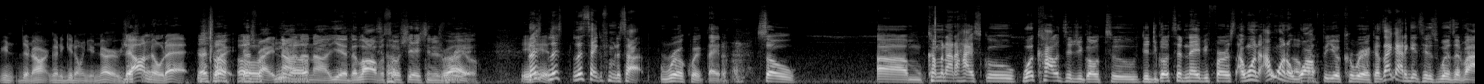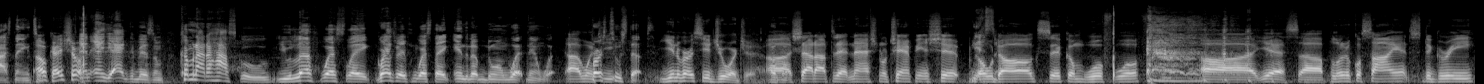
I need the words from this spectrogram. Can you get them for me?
that aren't going to get on your nerves. That's Y'all right. know that. That's right. That's right. No, no, no. Yeah, the law of association is Right. real. Let's, is. let's let's take it from the top, real quick, Theta. So, um, coming out of high school, what college did you go to? Did you go to the Navy first? I want I want to walk through your career because I got to get to this Wizard of Oz thing too. Okay, sure. And, and your activism. Coming out of high school, you left Westlake, graduated from Westlake, ended up doing what? Then what? First two steps. University of Georgia. Uh, Okay. shout out to that national championship. Yes, Go sir. Dogs, sick 'em, woof woof. uh, yes, uh, political science degree.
